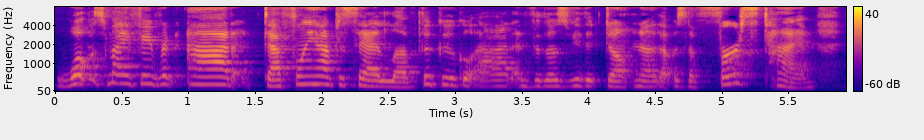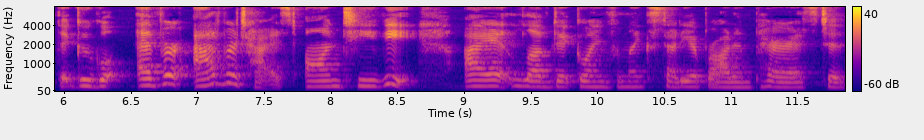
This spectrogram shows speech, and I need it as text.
What was my favorite ad? Definitely have to say I love the Google ad. And for those of you that don't know, that was the first time that Google ever advertised on TV. I loved it going from like study abroad in Paris to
